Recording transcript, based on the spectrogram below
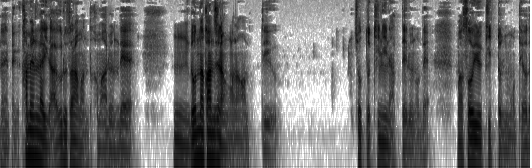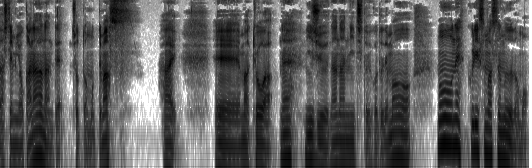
何やったっけ、仮面ライダー、ウルトラマンとかもあるんで、うん、どんな感じなんかなっていう、ちょっと気になってるので、まあそういうキットにも手を出してみようかななんてちょっと思ってます。はい。えー、まあ今日はね、27日ということで、もう、もうね、クリスマスムードも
